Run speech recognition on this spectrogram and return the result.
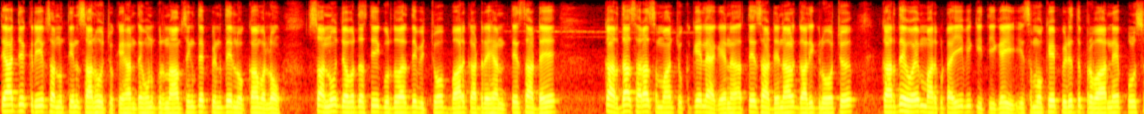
ਤੇ ਅੱਜ ਕਰੀਬ ਸਾਨੂੰ 3 ਸਾਲ ਹੋ ਚੁੱਕੇ ਹਨ ਤੇ ਹੁਣ ਗੁਰਨਾਮ ਸਿੰਘ ਤੇ ਪਿੰਡ ਦੇ ਲੋਕਾਂ ਵੱਲੋਂ ਸਾਨੂੰ ਜ਼ਬਰਦਸਤੀ ਗੁਰਦੁਆਰੇ ਦੇ ਵਿੱਚੋਂ ਬਾਹਰ ਕੱਢ ਰਹੇ ਹਨ ਤੇ ਸਾਡੇ ਘਰ ਦਾ ਸਾਰਾ ਸਮਾਨ ਚੁੱਕ ਕੇ ਲੈ ਗਏ ਨੇ ਅਤੇ ਸਾਡੇ ਨਾਲ ਗਾਲੀ ਗਲੋਚ ਕਰਦੇ ਹੋਏ ਮਾਰ ਕੁਟਾਈ ਵੀ ਕੀਤੀ ਗਈ। ਇਸ ਮੌਕੇ ਪੀੜਤ ਪਰਿਵਾਰ ਨੇ ਪੁਲਿਸ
